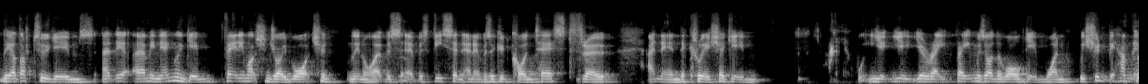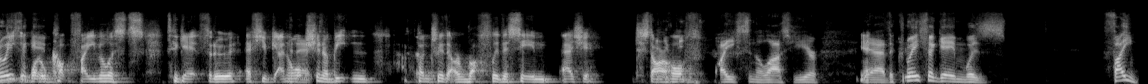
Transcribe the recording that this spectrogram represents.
the other two games, uh, the, I mean, the England game, very much enjoyed watching. You know, it was it was decent and it was a good contest throughout. And then the Croatia game. You, you, you're right. Brighton was on the wall game one. We shouldn't be having to beat the World Cup finalists to get through. If you've got an Correct. option of beating a country that are roughly the same as you to start off, twice in the last year. Yeah. Yeah. the Croatia game was fine.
